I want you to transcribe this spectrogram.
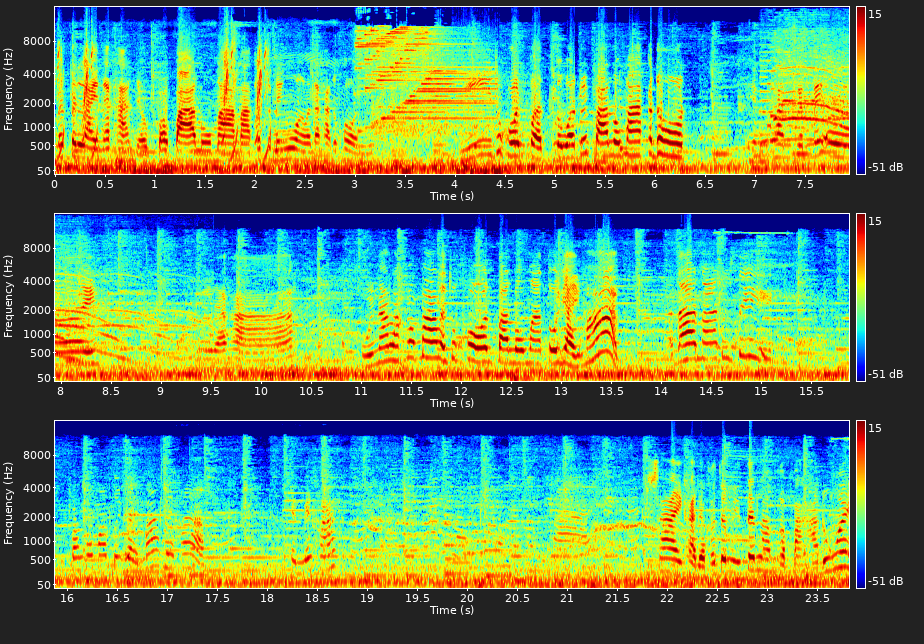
ไม่เป็นไรนะคะ เดี๋ยวพอปลาโลมามาก็จะไม่ง่วงแล้วนะคะ ทุกคน นี่ทุกคนเปิดตัวด้วยปลาโลมากระโดด เห็นทันกันไหมเอ่ย นี่นะคะอุ้ยน่ารักมากๆเลยทุกคนปลาโลมาตัวใหญ่มากด้านหน้าดูสิปลาโลมาตัวใหญ่มากเลยค่ะ เห็นไหมคะ ใช่ค่ะ เดี๋ยวเขาจะมีเต้นรำกับปลาด้วย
